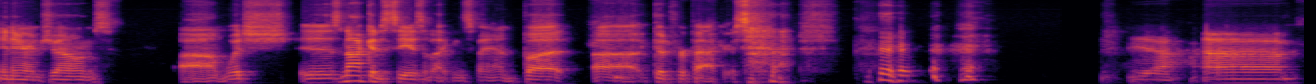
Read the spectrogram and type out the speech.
in aaron jones um, which is not good to see as a Vikings fan, but uh, good for Packers. Yeah. Um,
